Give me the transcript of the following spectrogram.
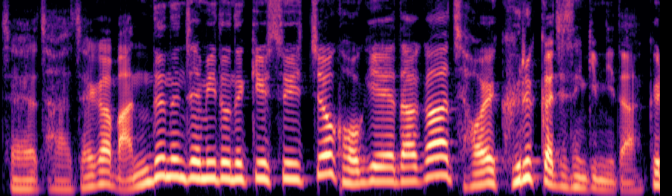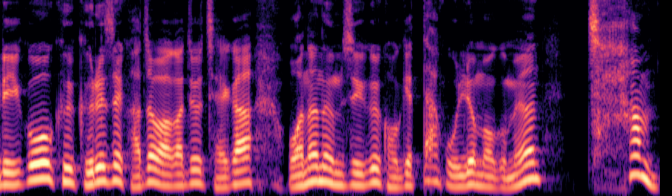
제, 자, 제가 만드는 재미도 느낄 수 있죠. 거기에다가 저의 그릇까지 생깁니다. 그리고 그 그릇을 가져와가지고 제가 원하는 음식을 거기에 딱 올려 먹으면 참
